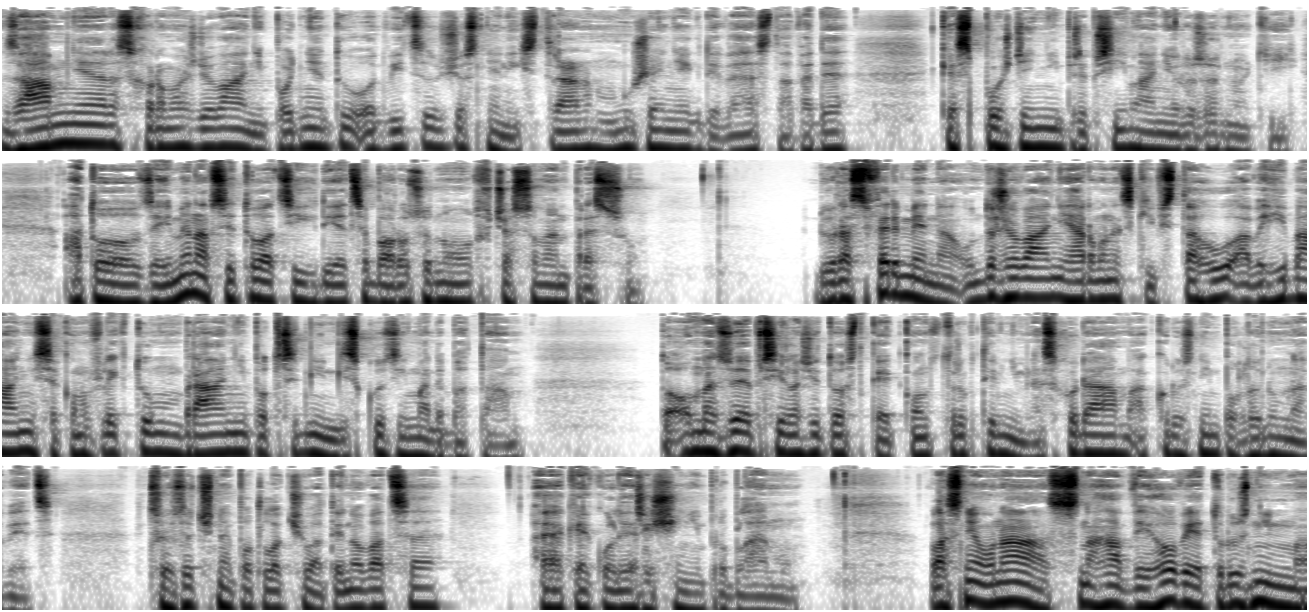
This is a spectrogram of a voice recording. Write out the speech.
Záměr schromažďování podnětů od více zúčastněných stran může někdy vést a vede ke spoždění při přijímání rozhodnutí. A to zejména v situacích, kdy je třeba rozhodnout v časovém presu. Důraz firmy na udržování harmonických vztahů a vyhýbání se konfliktům brání potřebným diskuzím a debatám. To omezuje příležitost ke konstruktivním neschodám a k různým pohledům na věc, což začne potlačovat inovace a jakékoliv řešení problému. Vlastně ona snaha vyhovět různým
